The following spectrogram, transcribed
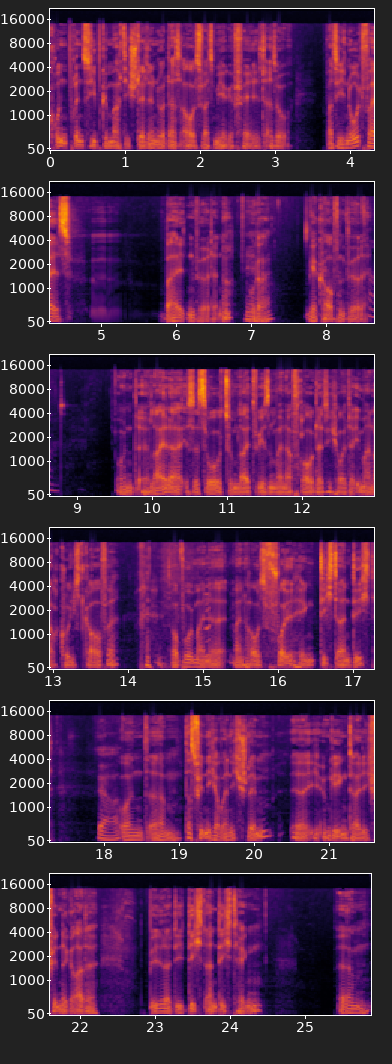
Grundprinzip gemacht, ich stelle nur das aus, was mir gefällt. Also was ich notfalls äh, behalten würde ne? Ja. oder mir kaufen würde. Und äh, leider ist es so zum Leidwesen meiner Frau, dass ich heute immer noch Kunst kaufe, obwohl meine, mein Haus voll hängt, dicht an dicht. Ja. Und ähm, das finde ich aber nicht schlimm. Äh, Im Gegenteil, ich finde gerade Bilder, die dicht an dicht hängen, ähm,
